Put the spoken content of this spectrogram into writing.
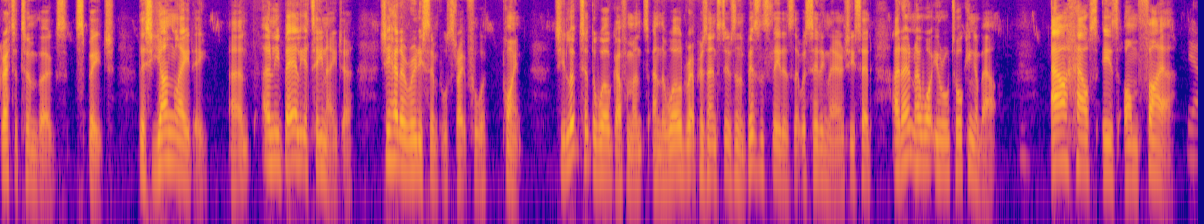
Greta Thunberg's speech. This young lady, uh, only barely a teenager, she had a really simple, straightforward point. She looked at the world governments and the world representatives and the business leaders that were sitting there and she said, I don't know what you're all talking about our house is on fire. Yeah.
